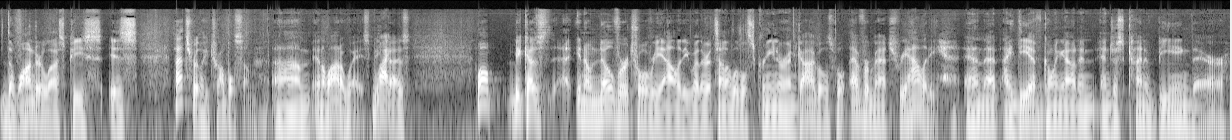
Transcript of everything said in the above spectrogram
the wanderlust piece is that's really troublesome um, in a lot of ways because. Why? Well, because uh, you know, no virtual reality, whether it's on a little screen or in goggles, will ever match reality. And that idea of going out and, and just kind of being there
